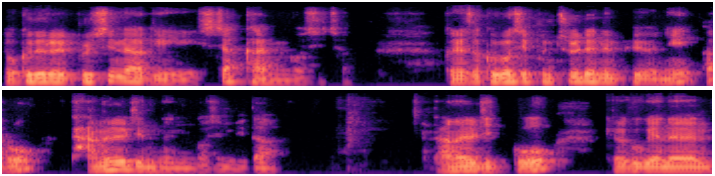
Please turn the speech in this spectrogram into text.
또 그들을 불신하기 시작한 것이죠. 그래서 그것이 분출되는 표현이 바로 당을 짓는 것입니다. 당을 짓고 결국에는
